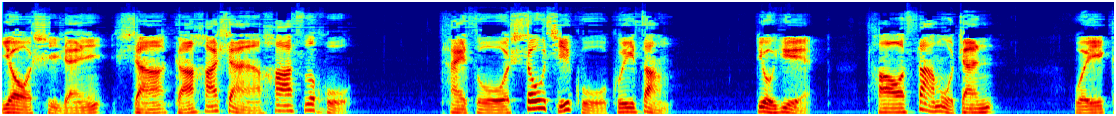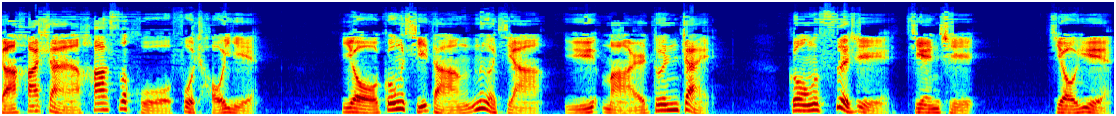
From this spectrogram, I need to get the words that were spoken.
又使人杀噶哈善哈斯虎，太祖收其骨归葬。六月，讨萨木詹，为噶哈善哈斯虎复仇也。又攻其党讷甲于马儿敦寨，攻四日，歼之。九月，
